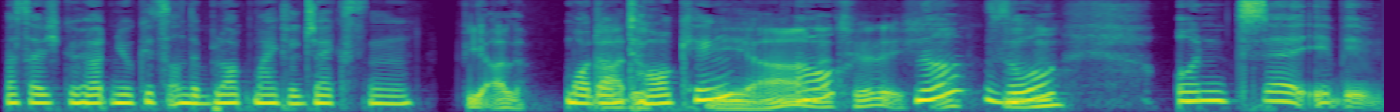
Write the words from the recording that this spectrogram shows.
was habe ich gehört? New Kids on the Block, Michael Jackson, Wie alle. Modern Radio. Talking. Ja, auch, natürlich. Ne? ja. So. Mhm. Und äh,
